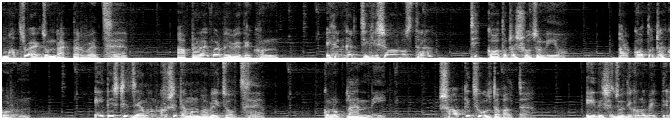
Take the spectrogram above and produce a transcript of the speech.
মাত্র একজন ডাক্তার রয়েছে। আপনারা একবার ভেবে দেখুন, এখানকার চিকিৎসা ব্যবস্থা ঠিক কতটা শোচনীয় আর কতটা করুন এই দেশটি যেমন খুশি তেমনভাবেই চলছে। কোনো প্ল্যান নেই। সব কিছু উল্টাপাল্টা। এই দেশে যদি কোনো ব্যক্তির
